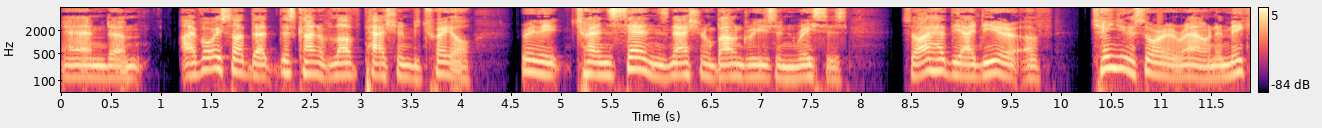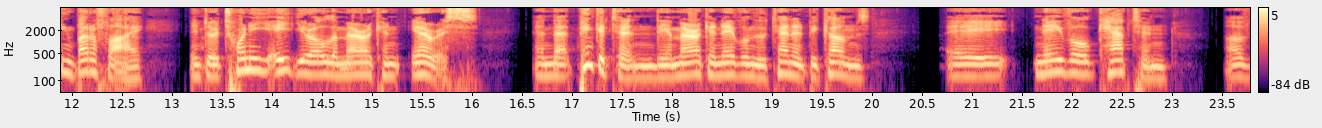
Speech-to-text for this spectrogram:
And um, I've always thought that this kind of love, passion, betrayal really transcends national boundaries and races. So I had the idea of changing the story around and making Butterfly into a 28 year old American heiress. And that Pinkerton, the American naval lieutenant, becomes a naval captain of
